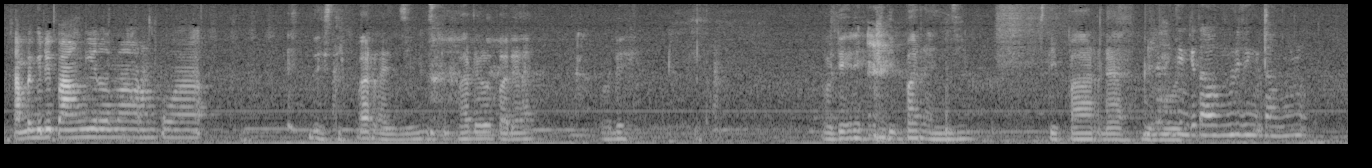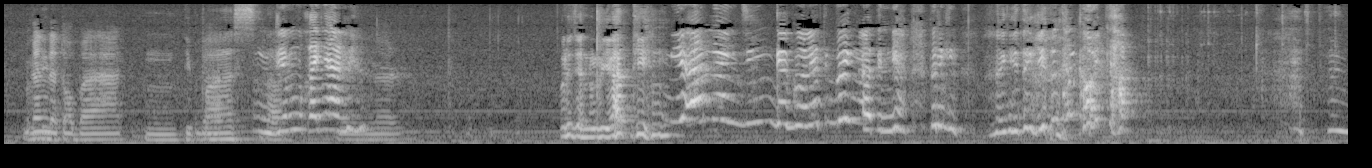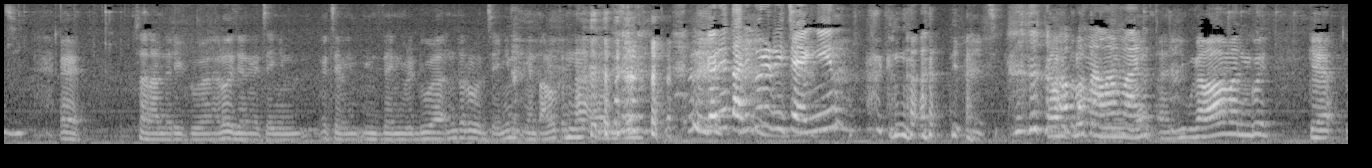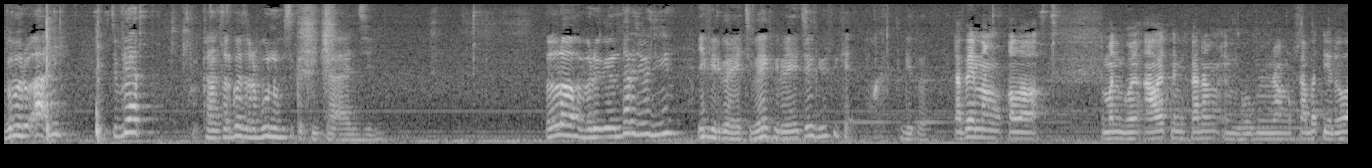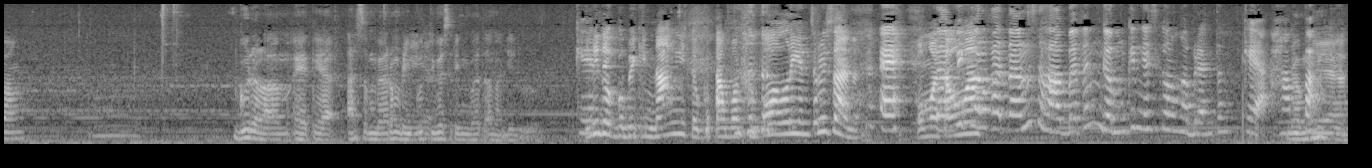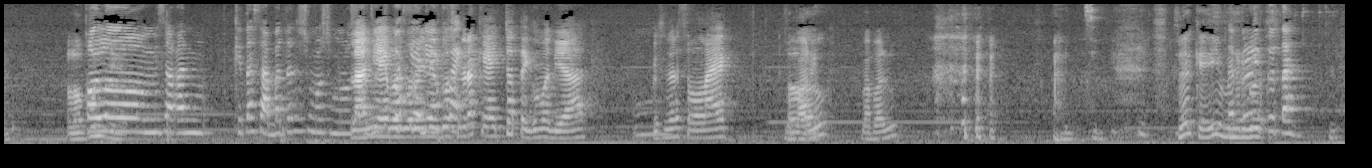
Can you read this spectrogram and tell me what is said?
Sampai gue dipanggil sama orang tua. Udah istighfar anjing. Istighfar dulu pada. Udah udah deh istighfar anjing. Istighfar dah Udah, jangan dibut ketawa mulu jangan ketawa mulu. Bukan udah tobat. Hmm, tipas dia mukanya aneh udah jangan lu liatin. Dia aneh anjing. Gak gue liatin gue ngeliatin dia. Tadi gitu gitu kan kocak. Anjing. Eh saran dari gua lo jangan ngecengin ngecengin ngecengin berdua ntar lu ngecengin mental lu kena enggak deh tadi gue udah dicengin. Kena anjing. Karakter lu Pengalaman. pengalaman gue. Kayak gue baru ah nih jebret. Karakter gue terbunuh seketika anjing lo baru ntar juga juga ya Virgo ya cuek Virgo ya cuek gitu kayak gitu. Tapi emang kalau teman gue yang awet nih sekarang Yang gue bener anggap sahabat dia doang. Gue udah lama eh kayak asam garam ribut Iya. juga sering banget sama dia dulu. Ini udah gue bikin nangis, udah gue tampol tangkolin Terusan eh Kau mau tapi kalau kata lu sahabatan nggak mungkin gak sih kalau nggak berantem? Kayak hampa. Iya. Kalau kayak- misalkan kita sahabatan terus Lah tuh baru pasti baru ada ini gue efek. sebenernya kecot ya gue sama dia. Gue sebenernya selek. Bapak lu? Bapak lu? anjing soalnya kayak iya tapi bener lu gue ikutan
